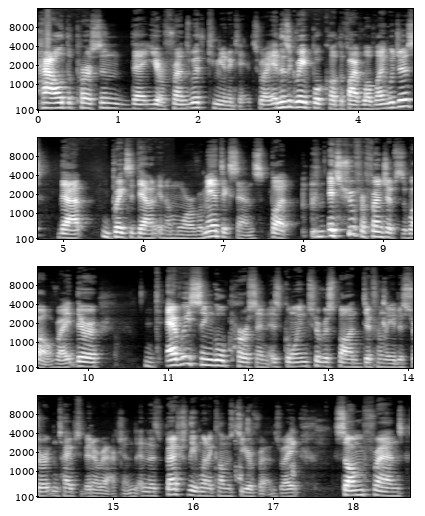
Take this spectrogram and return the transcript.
how the person that you're friends with communicates, right? And there's a great book called The Five Love Languages that breaks it down in a more romantic sense, but it's true for friendships as well, right? There every single person is going to respond differently to certain types of interactions, and especially when it comes to your friends, right? Some friends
